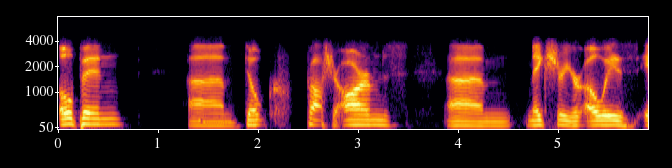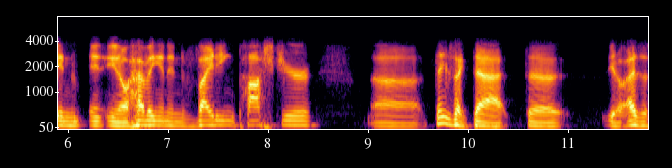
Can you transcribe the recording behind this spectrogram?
open. Um, don't cross your arms. Um, make sure you're always in, in, you know, having an inviting posture. Uh, things like that. The, you know, as a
